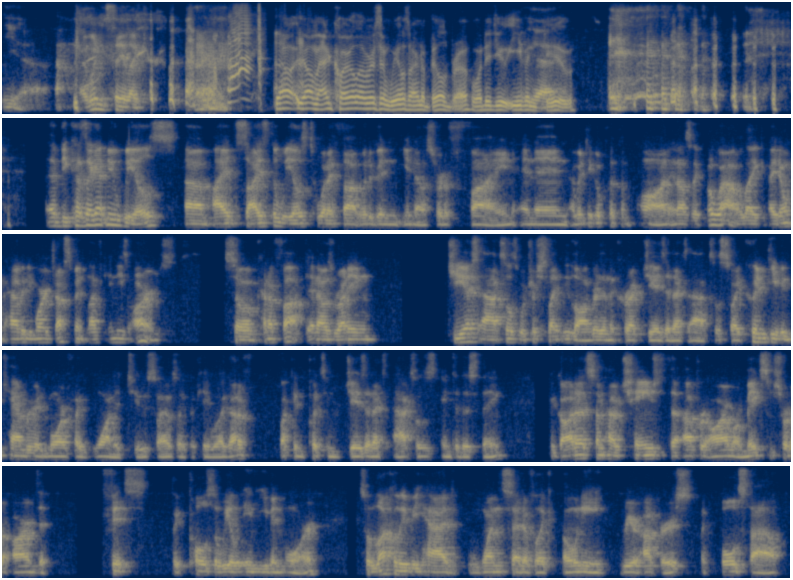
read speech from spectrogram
yeah, I wouldn't say like yo, yo, man, coilovers and wheels aren't a build, bro. What did you even Yeah. do? Because I got new wheels, um, I had sized the wheels to what I thought would have been, you know, sort of fine. And then I went to go put them on, and I was like, oh wow, like I don't have any more adjustment left in these arms, so I'm kind of fucked. And I was running GS axles, which are slightly longer than the correct JZX axles, so I couldn't even camber in more if I wanted to. So I was like, okay, well I gotta fucking put some JZX axles into this thing. Gotta somehow change the upper arm or make some sort of arm that fits, like pulls the wheel in even more. So luckily we had one set of like Oni rear uppers, like old style.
